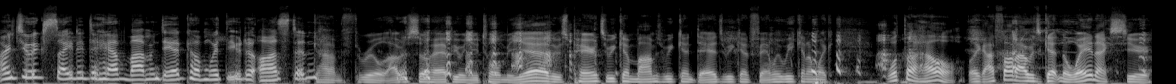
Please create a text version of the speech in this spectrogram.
Aren't you excited to have mom and dad come with you to Austin? God, I'm thrilled. I was so happy when you told me, yeah, there's parents' weekend, mom's weekend, dad's weekend, family weekend. I'm like, what the hell? Like, I thought I was getting away next year,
